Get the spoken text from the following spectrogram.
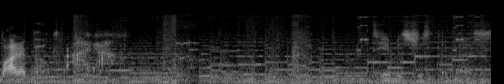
water Pokemon. Ah, the team is just a mess.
